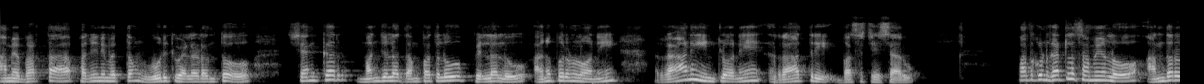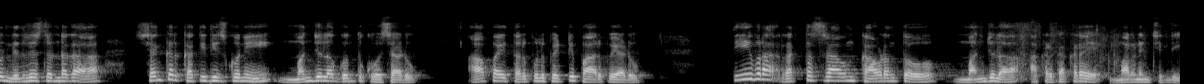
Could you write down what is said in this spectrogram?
ఆమె భర్త పని నిమిత్తం ఊరికి వెళ్ళడంతో శంకర్ మంజుల దంపతులు పిల్లలు అనుపురంలోని రాణి ఇంట్లోనే రాత్రి బస చేశారు. పదకొండు గంటల సమయంలో అందరూ నిద్రిస్తుండగా శంకర్ కత్తి తీసుకుని మంజుల గొంతు కోశాడు. ఆపై తలుపులు పెట్టి పారిపోయాడు. తీవ్ర రక్తస్రావం కావడంతో మంజుల అక్కడికక్కడే మరణించింది.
